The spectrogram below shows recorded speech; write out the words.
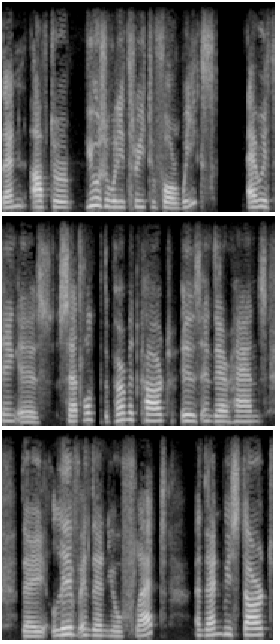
Then after usually three to four weeks, everything is settled. The permit card is in their hands. They live in their new flat. And then we start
